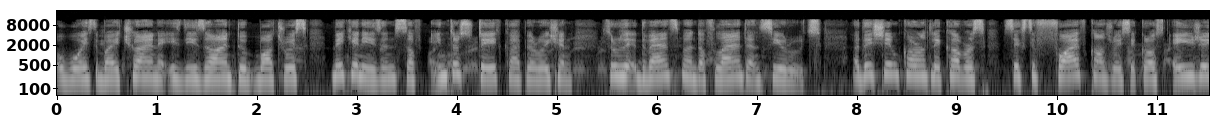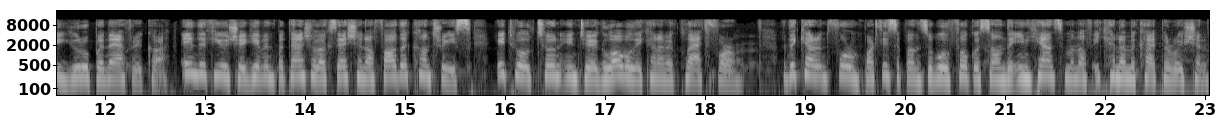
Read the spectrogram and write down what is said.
voiced by China is designed to buttress mechanisms of interstate cooperation through the advancement of land and sea routes. The scheme currently covers 65 countries across Asia, Europe and Africa. In the future, given potential accession of other countries, it will turn into a global economic platform. The current forum participants will focus on the enhancement of economic cooperation,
